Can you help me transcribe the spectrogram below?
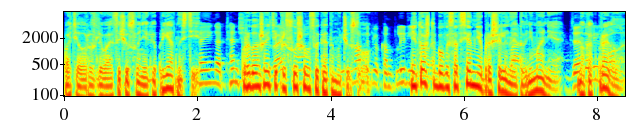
По телу разливается чувство некой приятности. Продолжайте прислушиваться к этому чувству. Не то чтобы вы совсем не обращали на это внимание, но, как правило,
